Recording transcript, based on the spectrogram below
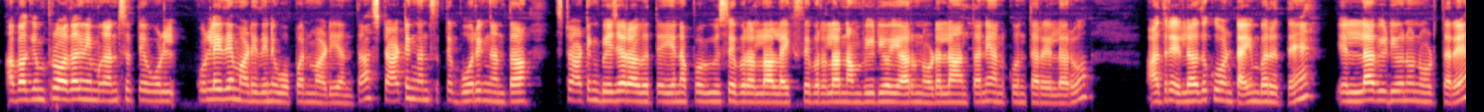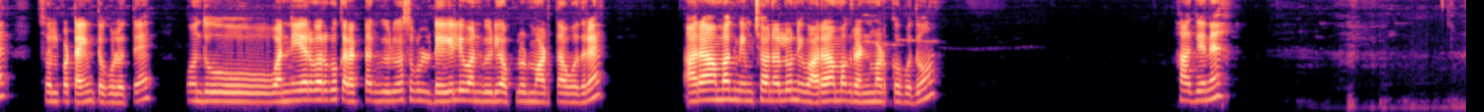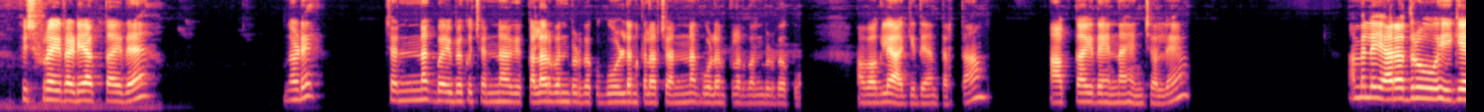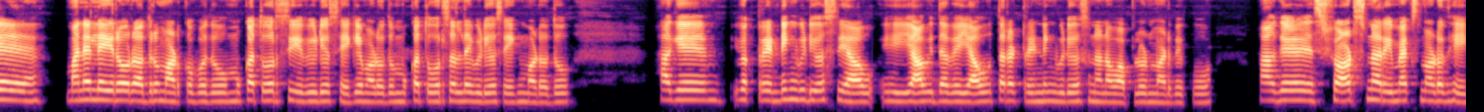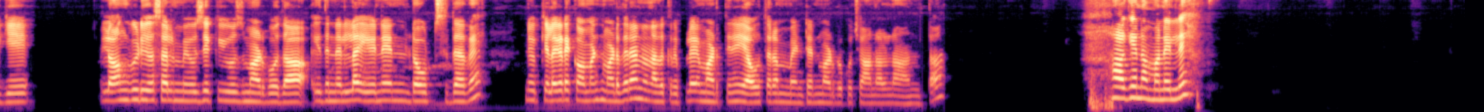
ಅವಾಗ ಇಂಪ್ರೂವ್ ಆದಾಗ ನಿಮ್ಗೆ ಅನಿಸುತ್ತೆ ಒಳ್ಳೆ ಒಳ್ಳೆಯದೇ ಮಾಡಿದ್ದೀನಿ ಓಪನ್ ಮಾಡಿ ಅಂತ. ಸ್ಟಾರ್ಟಿಂಗ್ ಅನಿಸುತ್ತೆ ಬೋರಿಂಗ್ ಅಂತ. ಸ್ಟಾರ್ಟಿಂಗ್ ಬೇಜಾರಾಗುತ್ತೆ. ಏನಪ್ಪ ವ್ಯೂಸೇ ಬರಲ್ಲ ಲೈಕ್ಸೇ ಬರಲ್ಲ ನಮ್ಮ ವೀಡಿಯೋ ಯಾರು ನೋಡಲ್ಲ ಅಂತಲೇ ಅನ್ಕೊತಾರೆ ಎಲ್ಲರೂ. ಆದರೆ ಎಲ್ಲದಕ್ಕೂ ಒಂದು ಟೈಮ್ ಬರುತ್ತೆ. ಎಲ್ಲ ವೀಡಿಯೋನೂ ನೋಡ್ತಾರೆ. ಸ್ವಲ್ಪ ಟೈಮ್ ತಗೊಳ್ಳುತ್ತೆ ಒಂದು ಒನ್ ಇಯರ್ವರೆಗೂ ಕರೆಕ್ಟಾಗಿ ವೀಡಿಯೋಸ್ಗಳು ಡೈಲಿ ಒಂದು ವೀಡಿಯೋ ಅಪ್ಲೋಡ್ ಮಾಡ್ತಾ ಹೋದರೆ ಆರಾಮಾಗಿ ನಿಮ್ಮ ಚಾನಲ್ಲು ನೀವು ಆರಾಮಾಗಿ ರನ್ ಮಾಡ್ಕೋಬೋದು. ಹಾಗೆಯೇ ಫಿಶ್ ಫ್ರೈ ರೆಡಿ ಆಗ್ತಾ ಇದೆ. ನೋಡಿ, ಚೆನ್ನಾಗಿ ಬೈಬೇಕು ಚೆನ್ನಾಗಿ ಕಲರ್ ಬಂದುಬಿಡ್ಬೇಕು ಗೋಲ್ಡನ್ ಕಲರ್ ಚೆನ್ನಾಗಿ ಗೋಲ್ಡನ್ ಕಲರ್ ಬಂದುಬಿಡ್ಬೇಕು. ಆವಾಗಲೇ ಆಗಿದೆ ಅಂತ ಅರ್ಥ. ಆಗ್ತಾ ಇದೆ ಇನ್ನು ಹೆಂಚಲ್ಲಿ. ಆಮೇಲೆ ಯಾರಾದರೂ ಹೀಗೆ ಮನೆಯಲ್ಲೇ ಇರೋರಾದರೂ ಮಾಡ್ಕೋಬೋದು. ಮುಖ ತೋರಿಸಿ ವೀಡಿಯೋಸ್ ಹೇಗೆ ಮಾಡೋದು, ಮುಖ ತೋರಿಸಲ್ದೆ ವೀಡಿಯೋಸ್ ಹೇಗೆ ಮಾಡೋದು. ಹಾಗೆ ಇವಾಗ ಟ್ರೆಂಡಿಂಗ್ ವೀಡಿಯೋಸ್ ಯಾವ ಯಾವಿದ್ದಾವೆ ಯಾವ ಥರ ಟ್ರೆಂಡಿಂಗ್ ವೀಡಿಯೋಸ್ನ ನಾವು ಅಪ್ಲೋಡ್ ಮಾಡಬೇಕು. ಹಾಗೆ ಶಾರ್ಟ್ಸ್ನ ರಿಮ್ಯಾಕ್ಸ್ ಮಾಡೋದು ಹೇಗೆ ಲಾಂಗ್ ವೀಡಿಯೋಸಲ್ಲಿ ಮ್ಯೂಸಿಕ್ ಯೂಸ್ ಮಾಡ್ಬೋದಾ, ಇದನ್ನೆಲ್ಲ ಏನೇನು ಡೌಟ್ಸ್ ಇದ್ದಾವೆ, ನೀವು ಕೆಳಗಡೆ ಕಾಮೆಂಟ್ ಮಾಡಿದ್ರೆ ನಾನು ಅದಕ್ಕೆ ರಿಪ್ಲೈ ಮಾಡ್ತೀನಿ, ಯಾವ ಥರ ಮೇಂಟೈನ್ ಮಾಡಬೇಕು ಚಾನಲ್ನ ಅಂತ. ಹಾಗೆ ನಮ್ಮ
